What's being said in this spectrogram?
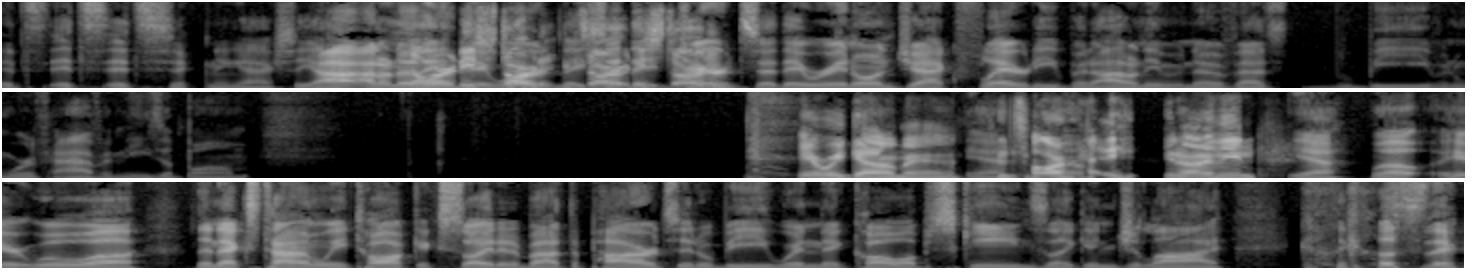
it's it's it's sickening actually. I, I don't know. They, already they started. They it's said already they, started. Jared said they were in on Jack Flaherty, but I don't even know if that's would be even worth having. He's a bum. Here we go, man. Yeah, it's already. Well, you know what I mean? Yeah. Well, here we'll. uh The next time we talk excited about the Pirates, it'll be when they call up Skenes, like in July, because they're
